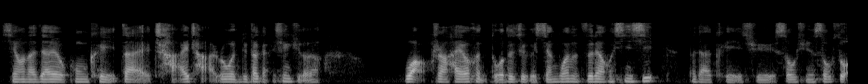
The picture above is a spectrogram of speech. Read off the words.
希望大家有空可以再查一查，如果你对他感兴趣的。网上还有很多的这个相关的资料和信息，大家可以去搜寻搜索。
